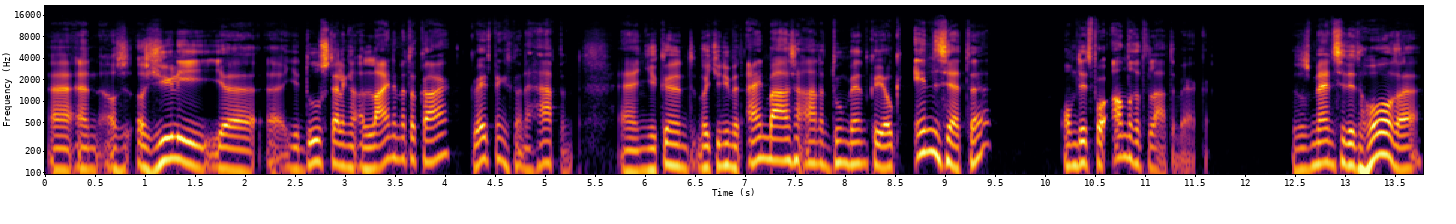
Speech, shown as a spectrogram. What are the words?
Eh, en als, als jullie je, je doelstellingen alignen met elkaar, great things gonna happen. En je kunt, wat je nu met eindbazen aan het doen bent, kun je ook inzetten om dit voor anderen te laten werken. Dus als mensen dit horen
